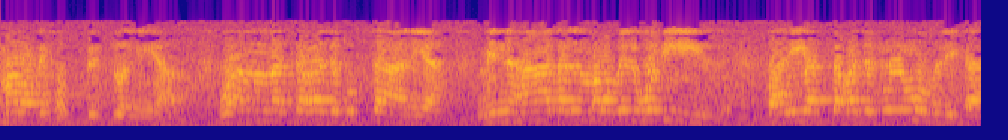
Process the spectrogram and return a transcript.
مرض حب الدنيا. وأما الدرجة الثانية من هذا المرض الوبيل فهي الدرجة المهلكة.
